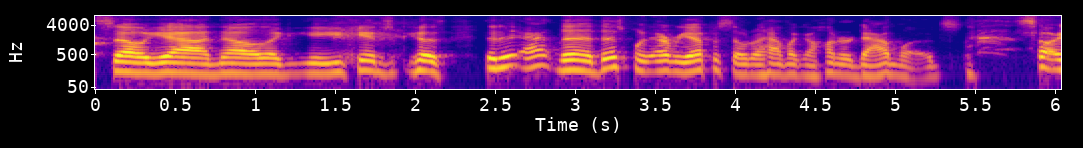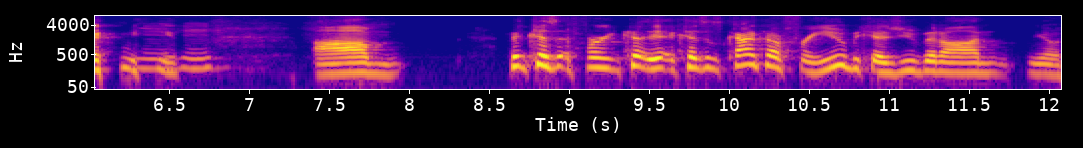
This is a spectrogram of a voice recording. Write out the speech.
so yeah, no, like you, can't just because then at, then at this point every episode will have like hundred downloads. so I mean, Mhm. um, because for because it's kind of tough for you because you've been on you know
